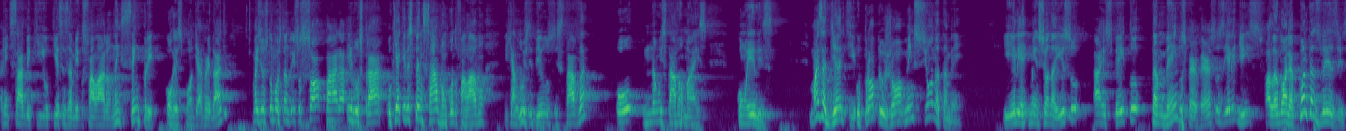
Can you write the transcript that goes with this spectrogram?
A gente sabe que o que esses amigos falaram nem sempre corresponde à verdade, mas eu estou mostrando isso só para ilustrar o que é que eles pensavam quando falavam e que a luz de Deus estava ou não estava mais com eles. Mais adiante, o próprio Jó menciona também, e ele menciona isso a respeito também dos perversos, e ele diz, falando: Olha, quantas vezes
